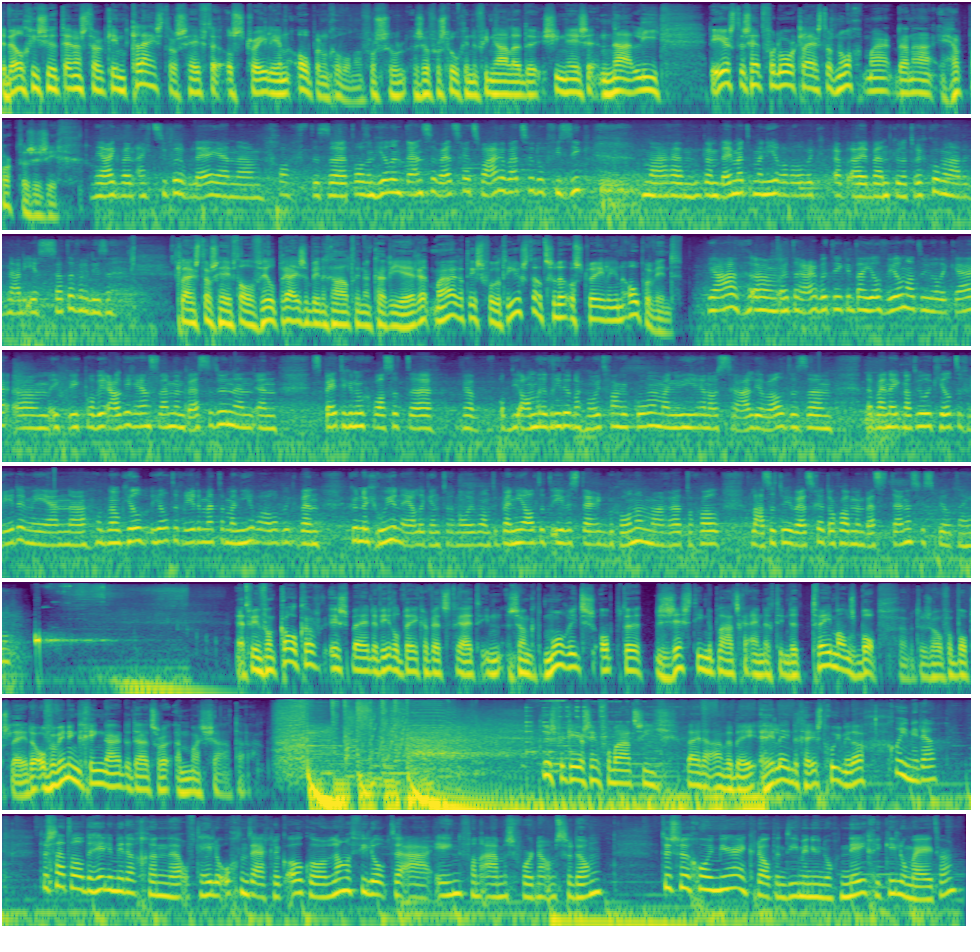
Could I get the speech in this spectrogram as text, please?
De Belgische tennister Kim Kleisters heeft de Australian Open gewonnen. Ze versloeg in de finale de Chinese Na Li. De eerste set verloor Kleisters nog, maar daarna herpakte ze zich. Ja, ik ben echt super blij. En, um, het, is, uh, het, was een heel intense wedstrijd, zware wedstrijd, ook fysiek. Maar um, ik ben blij met de manier waarop ik uh, ben kunnen terugkomen na, de, na die eerste set te verliezen. Kleisters heeft al veel prijzen binnengehaald in haar carrière... maar het is voor het eerst dat ze de Australian Open wint. Ja, um, uiteraard betekent dat heel veel natuurlijk. Hè. Um, ik, ik, probeer elke Grand Slam mijn best te doen. En, en spijtig genoeg was het ja, op die andere drie er nog nooit van gekomen. Maar nu hier in Australië wel. Dus um, daar ben ik natuurlijk heel tevreden mee. En uh, ik ben ook heel, heel tevreden met de manier waarop ik ben kunnen groeien eigenlijk in het toernooi. Want ik ben niet altijd even sterk begonnen. Maar uh, toch wel de laatste twee wedstrijden toch wel mijn beste tennis gespeeld, denk ik. Edwin van Kalker is bij de wereldbekerwedstrijd in Sankt Moritz op de 16e plaats geëindigd in de tweemansbob. We hebben het dus over bobsleden. De overwinning ging naar de Duitser Machata. Dus verkeersinformatie bij de ANWB. Helene de Geest, goedemiddag. Goedemiddag. Er staat al de hele middag, een, eh, of de hele ochtend eigenlijk ook al... een lange file op de A1 van Amersfoort naar Amsterdam. Tussen Gooimeer en Knopendiemen nu nog 9 kilometer...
